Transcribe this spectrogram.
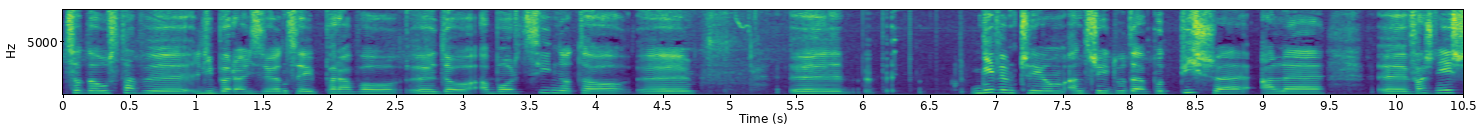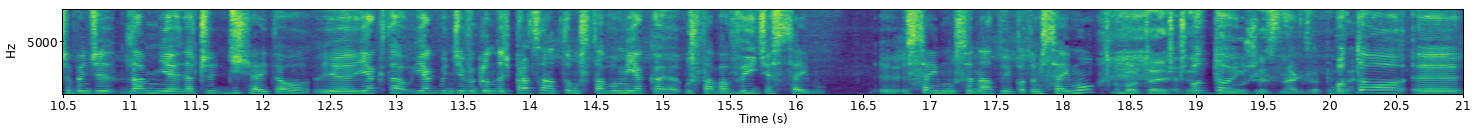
Co do ustawy liberalizującej prawo y, do aborcji, no to nie wiem, czy ją Andrzej Duda podpisze, ale y, ważniejsze będzie dla mnie, znaczy dzisiaj to, y, jak, ta, jak będzie wyglądać praca nad tą ustawą i jaka ustawa wyjdzie z Sejmu. Y, Sejmu, Senatu i potem Sejmu. No Bo to jeszcze Bo jest to- duży znak zapytania. Bo to, y,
